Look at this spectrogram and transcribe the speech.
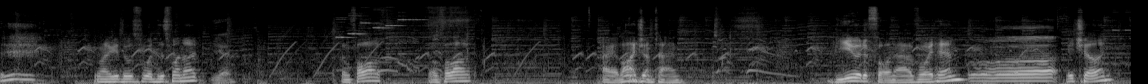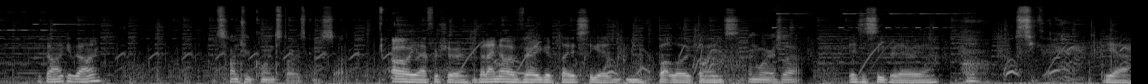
You wanna get those, this one up? Yeah. Don't fall off. Don't fall off. Alright, long jump time. Beautiful. Now avoid him. Uh, You're chilling. Keep going, keep going. this 100 coin star is gonna suck. Oh yeah, for sure. But I know a very good place to get buttload of coins. And where's that? It's a secret area. Secret. Yeah.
